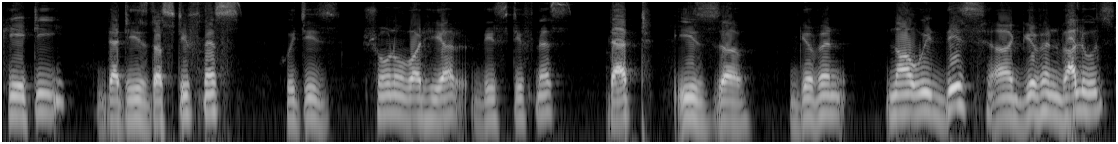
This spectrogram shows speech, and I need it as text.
Kt that is the stiffness which is shown over here this stiffness that is uh, given. Now with these uh, given values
